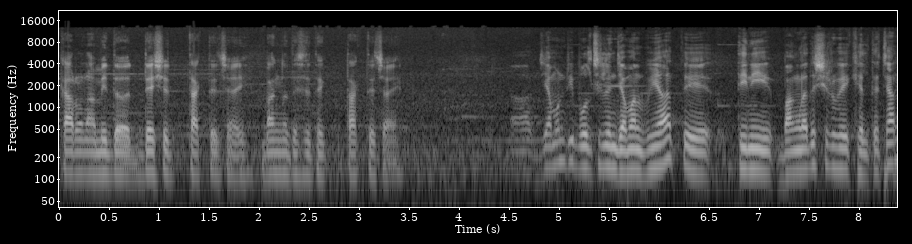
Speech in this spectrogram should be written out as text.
কারণ আমি তো দেশে থাকতে চাই, বাংলাদেশে থাক- থাকতে চাই। যেমনটি বলছিলেন জামাল ভুঁইয়া তিনি বাংলাদেশের হয়ে খেলতে চান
